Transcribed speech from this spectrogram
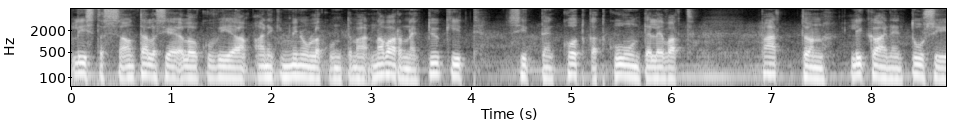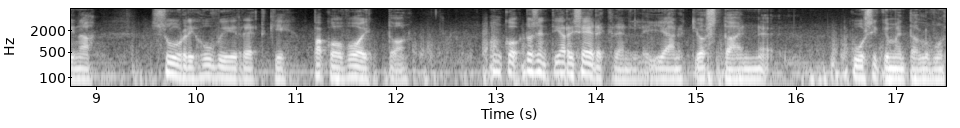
listassa on tällaisia elokuvia ainakin minulla kuin tämä Navarone tykit, sitten Kotkat kuuntelevat, Patton, Likainen tusina, Suuri huviretki, Pako voittoon. Onko dosentti Jari Seidegrenille jäänyt jostain 60-luvun,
